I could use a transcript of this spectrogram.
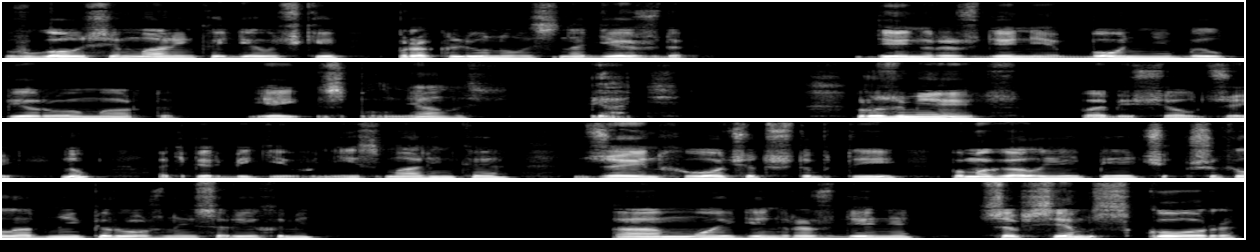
В голосе маленькой девочки проклюнулась надежда. День рождения Бонни был 1 марта. Ей исполнялось пять. — Разумеется, — пообещал Джей. — Ну, а теперь беги вниз, маленькая. Джейн хочет, чтобы ты помогала ей печь шоколадные пирожные с орехами. — А мой день рождения совсем скоро,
